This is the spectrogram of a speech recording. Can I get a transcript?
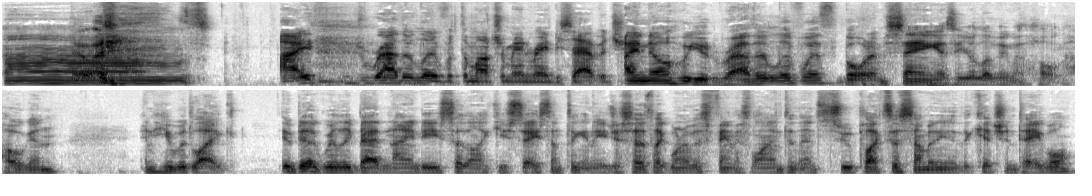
Um, I'd rather live with the Macho Man Randy Savage. I know who you'd rather live with, but what I'm saying is that you're living with Hulk Hogan, and he would like it'd be like really bad '90s. So then like you say something and he just says like one of his famous lines and then suplexes somebody into the kitchen table,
